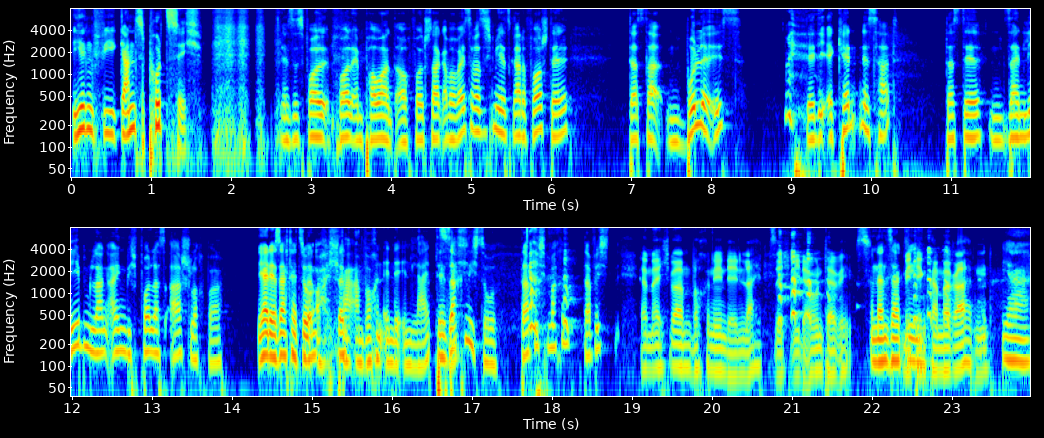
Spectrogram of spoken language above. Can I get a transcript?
irgendwie ganz putzig. Das ist voll, voll empowernd auch, voll stark. Aber weißt du, was ich mir jetzt gerade vorstelle? Dass da ein Bulle ist, der die Erkenntnis hat, dass der sein Leben lang eigentlich voll das Arschloch war. Ja, der sagt halt so, Dann- oh, ich dann- war am Wochenende in Leipzig. Der sagt nicht so. Darf ich machen? Darf ich? Hör mal, ich war am Wochenende in Leipzig wieder unterwegs. Und dann sagt Mit die, den Kameraden. ja,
